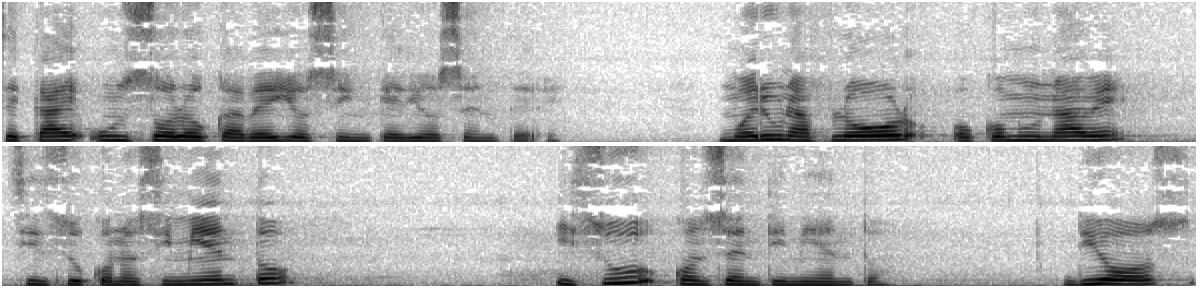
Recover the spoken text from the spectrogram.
se cae un solo cabello sin que Dios se entere. Muere una flor o come un ave sin su conocimiento y su consentimiento. Dios,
